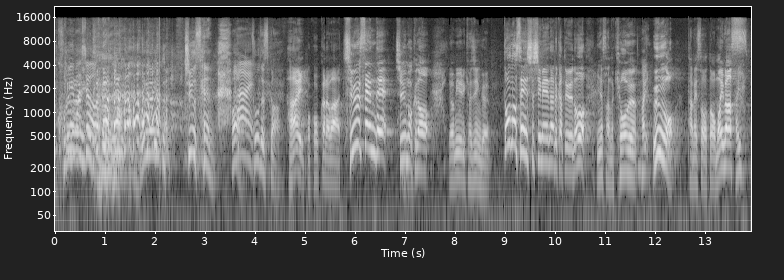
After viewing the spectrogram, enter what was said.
決めましょう。抽選。はい、そうですか。はい、ここからは抽選で注目の読売巨人軍どの選手指名になるかというのを皆さんの強運、はい、運を試そうと思います。はい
